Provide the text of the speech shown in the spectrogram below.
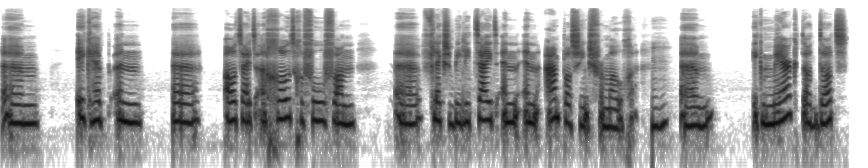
ehm, ik heb een, eh, altijd een groot gevoel van eh, flexibiliteit en, en aanpassingsvermogen. Ehm, ik merk dat dat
